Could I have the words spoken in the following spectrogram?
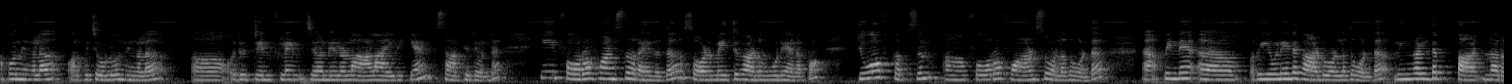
അപ്പോൾ നിങ്ങൾ ഉറപ്പിച്ചോളൂ നിങ്ങൾ ഒരു ട്വിൻ ഫ്ലെയിം ജേർണിയിലുള്ള ആളായിരിക്കാൻ സാധ്യതയുണ്ട്. ഈ ഫോർ ഓഫ് വാൺസ് എന്ന് പറയുന്നത് സോൾമേറ്റ് കാർഡും കൂടിയാണ്. അപ്പോൾ ടു ഓഫ് കപ്സും ഫോർ ഓഫ് വാൺസും ഉള്ളതുകൊണ്ട് പിന്നെ റിയൂണിയന്റെ കാർഡും ഉള്ളതുകൊണ്ട് നിങ്ങളുടെ പാർട്ട്ണർ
